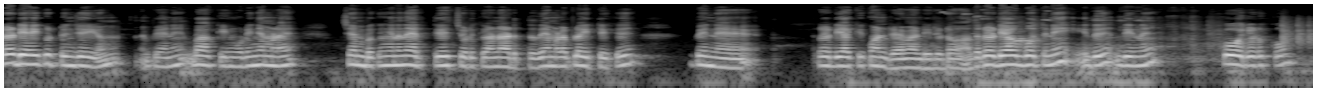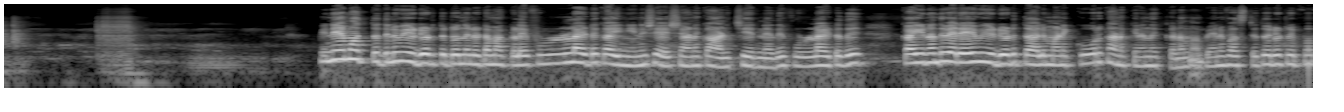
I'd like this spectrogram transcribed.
റെഡിയായി കിട്ടും ചെയ്യും. അപ്പോൾ ഞാൻ ബാക്കിയും കൂടി നമ്മളെ ചെമ്പക്ക് ഇങ്ങനെ നിരത്തി വെച്ച് കൊടുക്കുകയാണ് അടുത്തത്. നമ്മളെ പ്ലേറ്റിക്ക് പിന്നെ റെഡിയാക്കി കൊണ്ടുവരാൻ വേണ്ടിയിട്ട് കേട്ടോ അത് റെഡി ആകുമ്പോഴത്തേന് ഇത് ഇതിൽ നിന്ന് കോരിയെടുക്കും. പിന്നെ മൊത്തത്തിൽ വീഡിയോ എടുത്തിട്ടൊന്നുമില്ല കേട്ടോ മക്കളെ. ഫുള്ളായിട്ട് കഴിഞ്ഞതിന് ശേഷമാണ് കാണിച്ചു തരുന്നത്. ഫുള്ളായിട്ട് ഇത് കഴിയുന്നത് വരെ വീഡിയോ എടുത്താലും മണിക്കൂർ കണക്കിന് നിൽക്കണം. അപ്പോൾ ഞാൻ ഫസ്റ്റത്തെ ഒരു ട്രിപ്പ്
